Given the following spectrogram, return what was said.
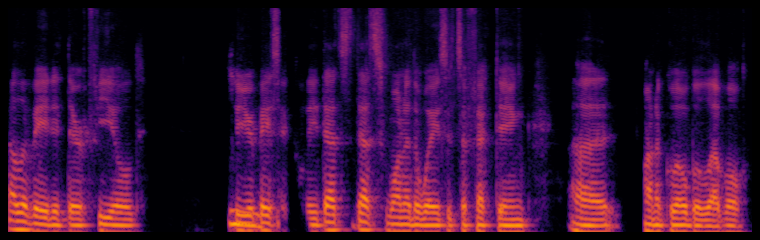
elevated their field. So mm. you're basically that's that's one of the ways it's affecting uh, on a global level.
